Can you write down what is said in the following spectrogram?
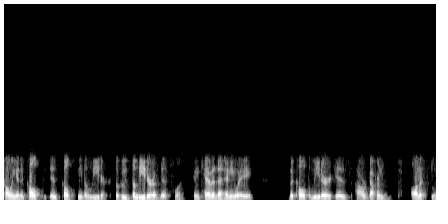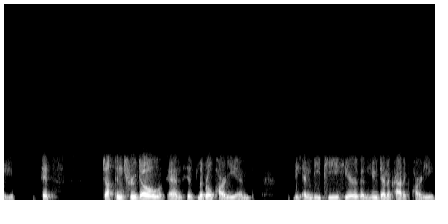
calling it a cult is cults need a leader. So who's the leader of this one? In Canada, anyway, the cult leader is our government. Honestly, it's Justin Trudeau and his Liberal Party and the NDP here, the New Democratic Party,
